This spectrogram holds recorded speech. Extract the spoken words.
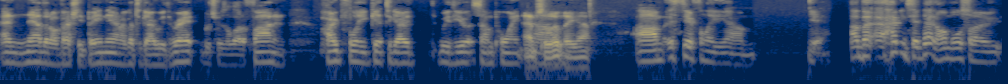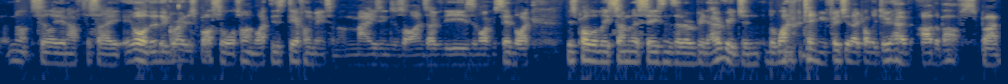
and now that I've actually been there and I got to go with Rhett, which was a lot of fun, and hopefully get to go with you at some point. um, Absolutely, yeah. um, it's definitely, um, yeah. Uh, but uh, having said that, I'm also not silly enough to say, oh, they're the greatest boss of all time. Like, there's definitely been some amazing designs over the years, and like I said, like there's probably some of the seasons that are a bit average, and the one redeeming feature they probably do have are the buffs. But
